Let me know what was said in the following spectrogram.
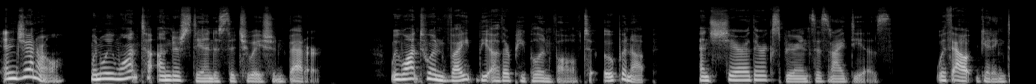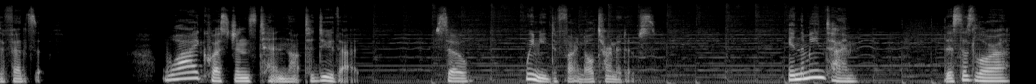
In general, when we want to understand a situation better, we want to invite the other people involved to open up and share their experiences and ideas without getting defensive. Why questions tend not to do that. So, we need to find alternatives. In the meantime, this is Laura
